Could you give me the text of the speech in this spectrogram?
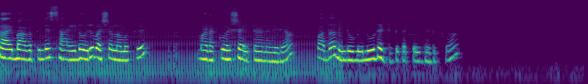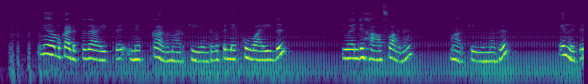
തായ് ഭാഗത്തിന്റെ സൈഡ് ഒരു വശം നമുക്ക് മടക്ക് വശമായിട്ടാണ് വരിക. അപ്പോൾ അത് അതിന്റെ ഉള്ളിലൂടെ ഇട്ടിട്ട് കട്ട് ചെയ്തെടുക്കുക. ഇനി നമുക്ക് അടുത്തതായിട്ട് നെക്കാണ് മാർക്ക് ചെയ്യേണ്ടത്. അപ്പോൾ നെക്ക് വൈഡ് ടു ആൻഡ് ഹാഫാണ് മാർക്ക് ചെയ്യുന്നത്. എന്നിട്ട്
